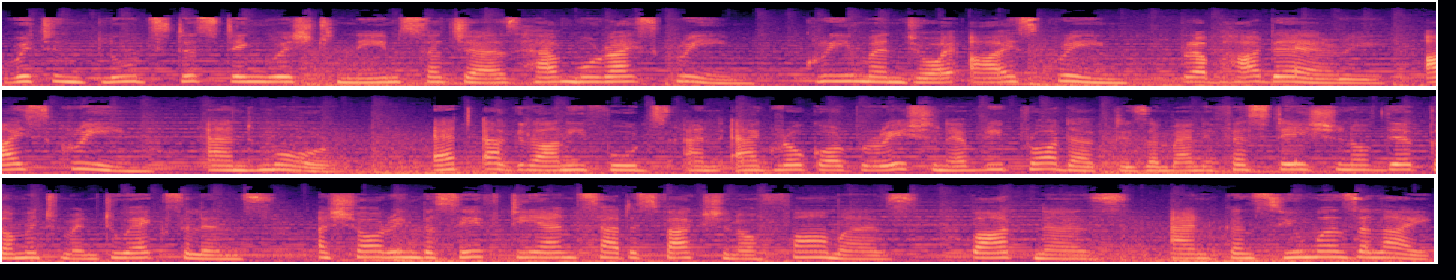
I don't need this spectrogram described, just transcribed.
which includes distinguished names such as Havmor Ice Cream, Cream and Joy Ice Cream, Prabha Dairy, Ice Cream, and more. At Agrani Foods and Agro Corporation every product is a manifestation of their commitment to excellence, assuring the safety and satisfaction of farmers, partners, and consumers alike.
